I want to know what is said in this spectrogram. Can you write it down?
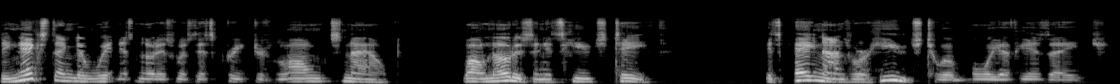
The next thing the witness noticed was this creature's long snout, while noticing its huge teeth. Its canines were huge to a boy of his age.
